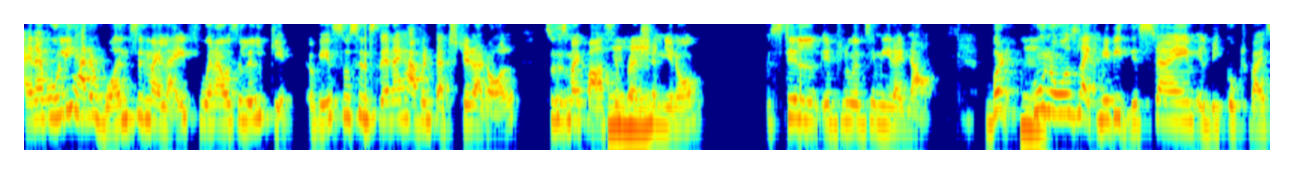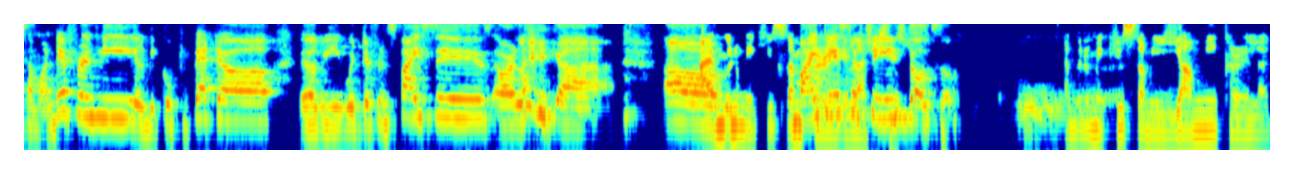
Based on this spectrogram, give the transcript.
And I've only had it once in my life when I was a little kid. Okay, so since then I haven't touched it at all. So this is my past Mhm. impression, you know, still influencing me right now. But who knows? Like maybe this time it'll be cooked by someone differently. It'll be cooked better. It'll be with different spices, or like uh, um, i'm going to make you some my tastes have changed chips. also. Ooh. I'm gonna make you some yummy Karela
